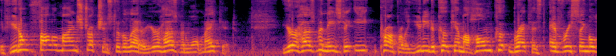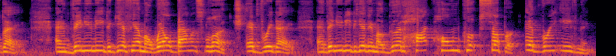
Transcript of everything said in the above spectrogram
If you don't follow my instructions to the letter, your husband won't make it. Your husband needs to eat properly. You need to cook him a home cooked breakfast every single day. And then you need to give him a well balanced lunch every day. And then you need to give him a good hot home cooked supper every evening.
